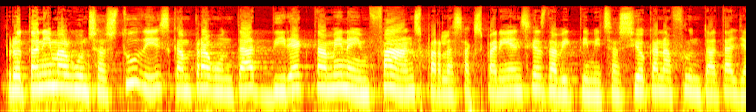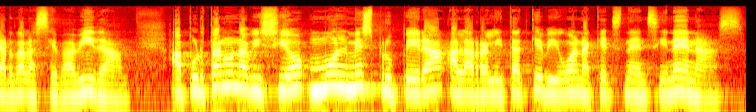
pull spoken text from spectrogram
Però tenim alguns estudis que han preguntat directament a infants per les experiències de victimització que han afrontat al llarg de la seva vida, aportant una visió molt més propera a la realitat que viuen aquests nens i nenes.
